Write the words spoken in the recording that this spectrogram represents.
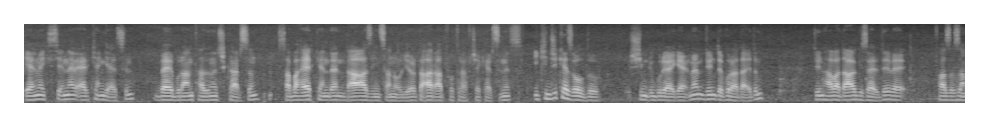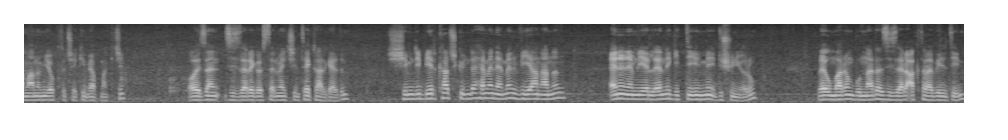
Gelmek isteyenler erken gelsin ve buranın tadını çıkarsın. Sabah erkenden daha az insan oluyor, daha rahat fotoğraf çekersiniz. İkinci kez oldu şimdi buraya gelmem. Dün de buradaydım. Dün hava daha güzeldi ve fazla zamanım yoktu çekim yapmak için. O yüzden sizlere göstermek için tekrar geldim. Şimdi birkaç günde hemen hemen Viyana'nın en önemli yerlerine gittiğimi düşünüyorum. Ve umarım bunları da sizlere aktarabildiğim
